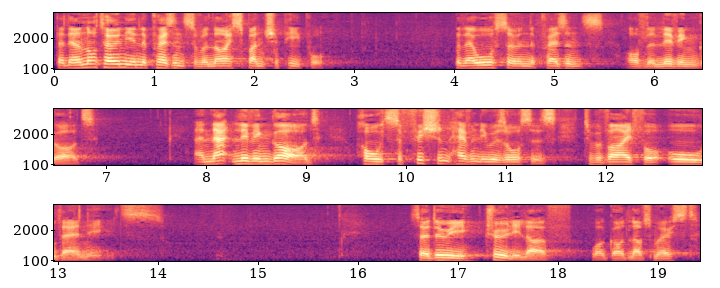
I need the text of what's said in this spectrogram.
that they're not only in the presence of a nice bunch of people, but they're also in the presence of the living God. And that living God holds sufficient heavenly resources to provide for all their needs. So, do we truly love what God loves most?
